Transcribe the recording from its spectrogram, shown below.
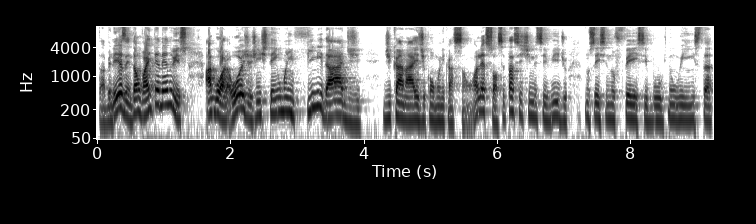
Tá beleza? Então vai entendendo isso. Agora, hoje a gente tem uma infinidade de canais de comunicação. Olha só, você está assistindo esse vídeo, não sei se no Facebook, no Insta,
